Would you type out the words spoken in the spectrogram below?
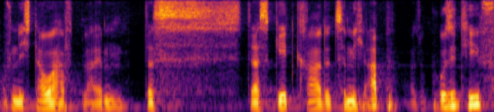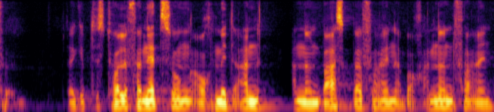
hoffentlich dauerhaft bleiben. Das das geht gerade ziemlich ab, also positiv. Da gibt es tolle Vernetzungen, auch mit an, anderen Basketballvereinen, aber auch anderen Vereinen.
